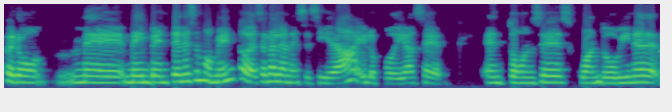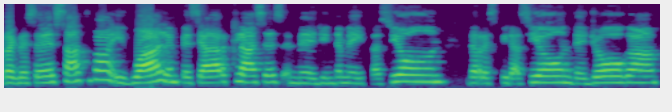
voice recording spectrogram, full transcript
pero me, me inventé en ese momento, esa era la necesidad y lo podía hacer. Entonces, cuando vine, regresé de Sattva, igual empecé a dar clases en Medellín de meditación, de respiración, de yoga.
